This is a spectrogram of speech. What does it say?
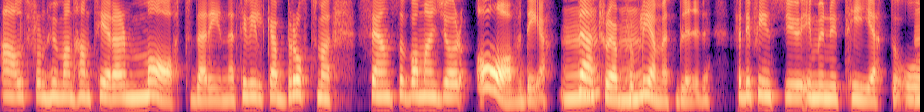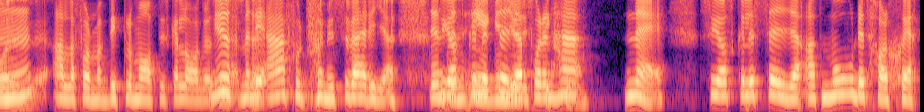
allt från hur man hanterar mat där inne till vilka brott man... Sen så vad man gör av det, Mm, där tror jag mm. problemet blir. För det finns ju immunitet och Mm. alla former av diplomatiska lagar och så vidare. Men det. är fortfarande i Sverige. det är så inte jag en skulle egen säga på den här... Nej, så jag skulle säga att mordet har skett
